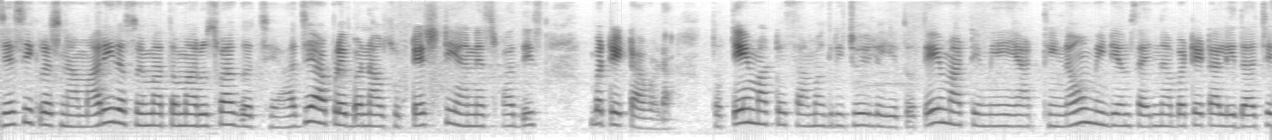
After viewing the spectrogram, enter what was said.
જય શ્રી કૃષ્ણ. મારી રસોઈમાં તમારું સ્વાગત છે. આજે આપણે બનાવશું ટેસ્ટી અને સ્વાદિષ્ટ બટેટાવડા. તો તે માટે સામગ્રી જોઈ લઈએ. તો તે માટે મેં આઠથી નવ મીડિયમ સાઇઝના બટેટા લીધા છે.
